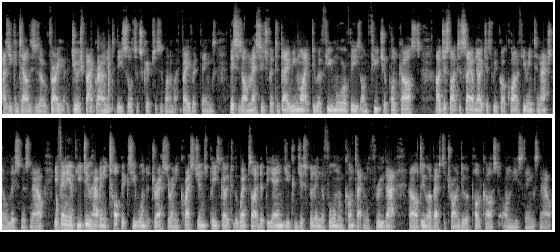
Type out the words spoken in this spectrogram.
As you can tell, this is a very Jewish background into these sorts of scriptures is one of my favourite things. This is our message for today. We might do a few more of these on future podcasts. I'd just like to say I've noticed we've got quite a few international listeners now. If any of you do have any topics you want addressed or any questions, please go to the website at the end. You can just fill in the form and contact me through that, and I'll do my best to try and do a podcast on these things now.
